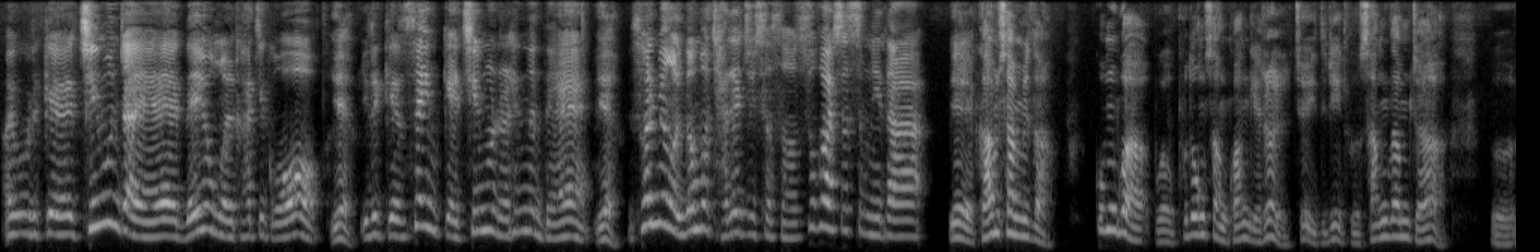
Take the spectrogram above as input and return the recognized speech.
아이고 이렇게 질문자의 내용을 가지고 예, 이렇게 선생님께 질문을 했는데 예, 설명을 너무 잘해 주셔서 수고하셨습니다. 예, 감사합니다. 꿈과 뭐 부동산 관계를 저희들이 그 상담자 어,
